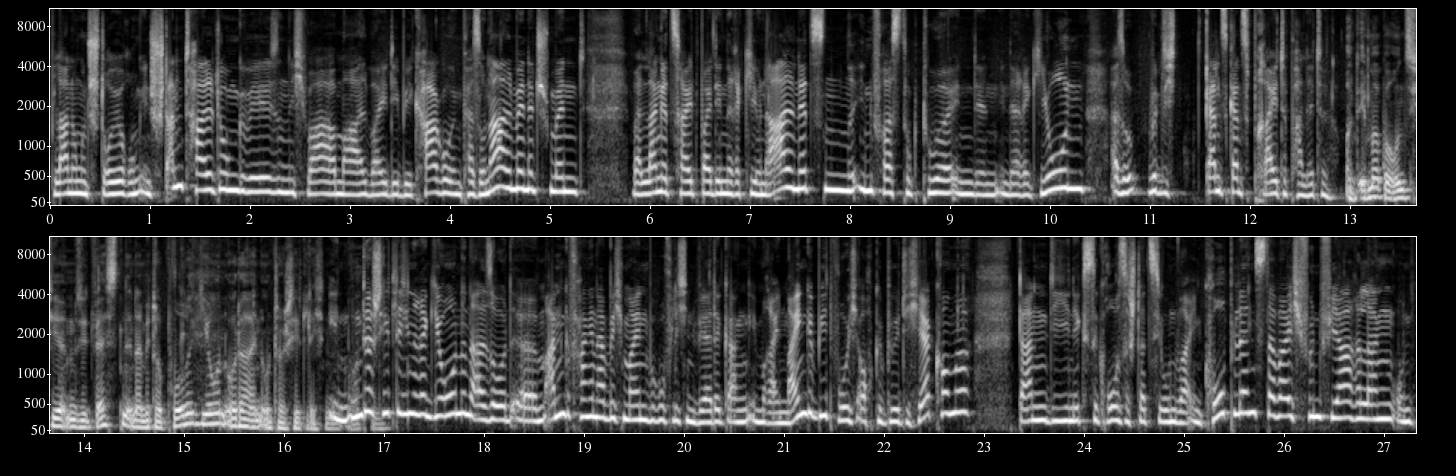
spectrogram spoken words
Planung und Steuerung Instandhaltung gewesen. Ich war mal bei DB Cargo im Personalmanagement. Ich war lange Zeit bei den Regionalnetzen, Infrastruktur in, den, in der Region. Also wirklich ganz, ganz breite Palette. Und immer bei uns hier im Südwesten, in der Metropolregion oder in unterschiedlichen? In Orten? unterschiedlichen Regionen. Also ähm, angefangen habe ich meinen beruflichen Werdegang im Rhein-Main-Gebiet, wo ich auch gebürtig herkomme. Dann die nächste große Station war in Koblenz, da war ich fünf Jahre lang. Und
